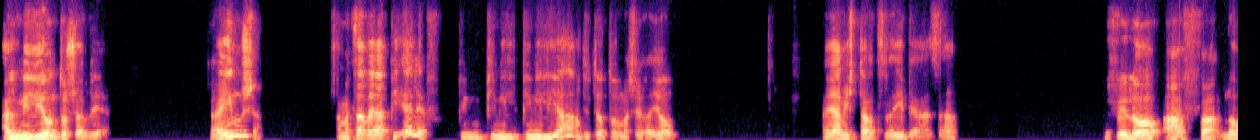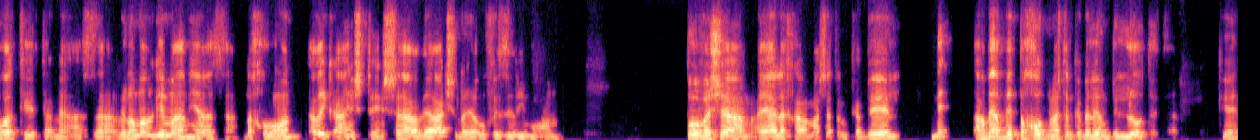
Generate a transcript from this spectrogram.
על מיליון תושביה. היינו שם. המצב היה פי אלף, פי, פי, פי מיליארד יותר טוב מאשר היום. היה משטר צבאי בעזה, ולא עפה, לא רקטה מעזה, ולא מרגמה מעזה. נכון, אריק איינשטיין שר ורק שלא יעוף איזה רימון. פה ושם היה לך מה שאתה מקבל, הרבה הרבה פחות ממה שאתה מקבל היום בלוד, אגב, כן?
